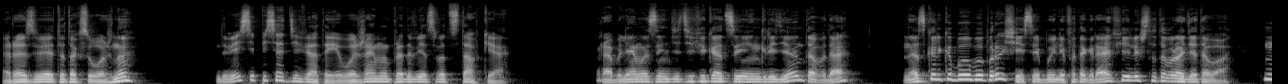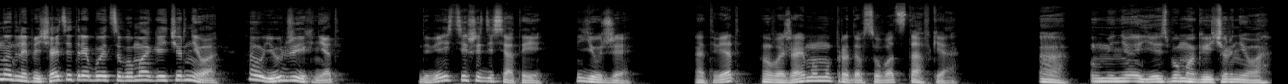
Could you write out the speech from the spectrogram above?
Разве это так сложно? 259. Уважаемый продавец в отставке. Проблемы с идентификацией ингредиентов, да? Насколько было бы проще, если были фотографии или что-то вроде того. Но для печати требуется бумага и чернила, а у Юджи их нет. 260. Юджи. Ответ уважаемому продавцу в отставке. А, у меня есть бумага и чернила.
